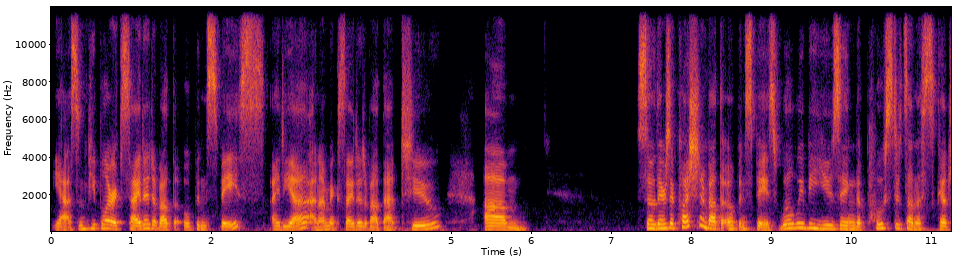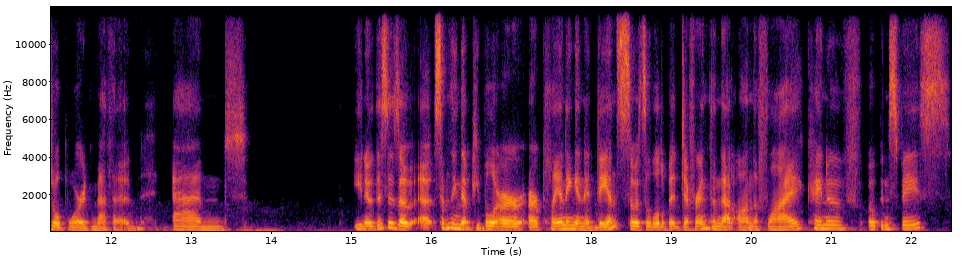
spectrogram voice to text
Yeah, some people are excited about the open space idea, and I'm excited about that too. Um, so there's a question about the open space. Will we be using the post-its on the schedule board method? And, you know, this is a, a, something that people are, are planning in advance, so it's a little bit different than that on the fly kind of open space.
